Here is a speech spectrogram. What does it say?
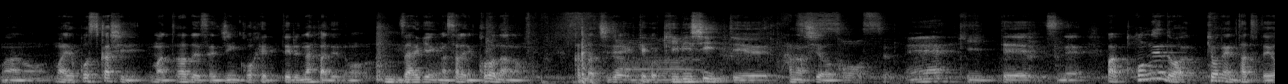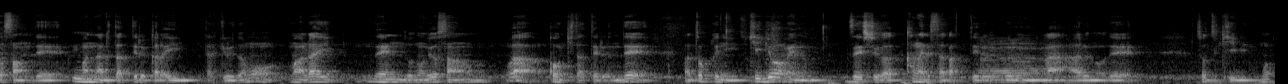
まああのまあ、横須賀市、まあ、ただでさえ人口減ってる中での財源がさらにコロナの形で結構厳しいっていう話を聞いてですね、まあ、今年度は去年立てた予算で、まあ、成り立ってるからいいんだけれども、まあ、来年度の予算は今期立てるんで、まあ、特に企業面の税収がかなり下がってる部分があるのでちょっときびも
